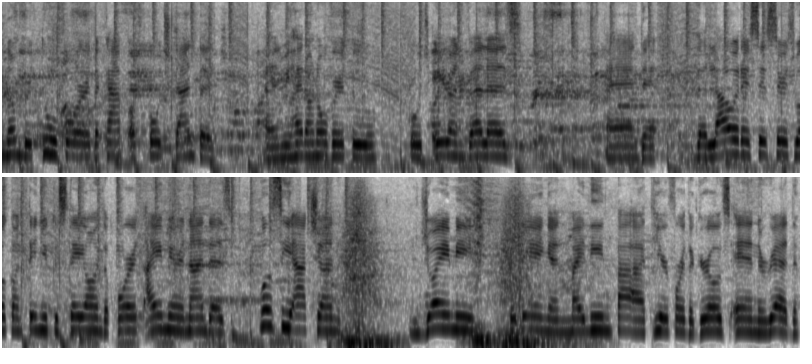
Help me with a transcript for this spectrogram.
number two for the camp of Coach Dante. And we head on over to Coach Aaron Velez. And uh, the Laure sisters will continue to stay on the court. Amy Hernandez will see action. Joyme Buding and Mylene Paat here for the girls in red.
